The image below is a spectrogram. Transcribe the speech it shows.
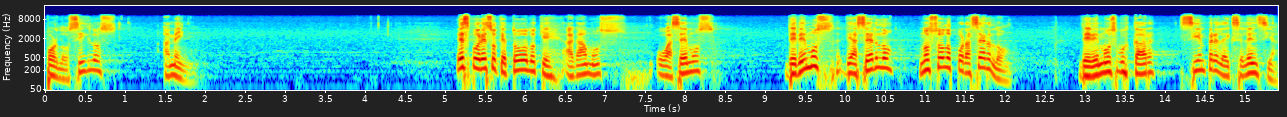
por los siglos. Amén. Es por eso que todo lo que hagamos o hacemos, debemos de hacerlo no solo por hacerlo, debemos buscar siempre la excelencia.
